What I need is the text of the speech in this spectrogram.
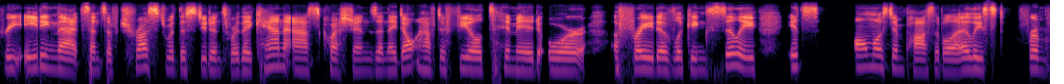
creating that sense of trust with the students where they can ask questions and they don't have to feel timid or afraid of looking silly, it's almost impossible, at least from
